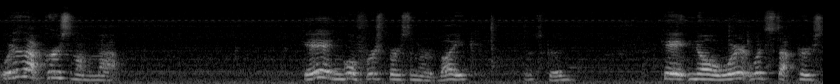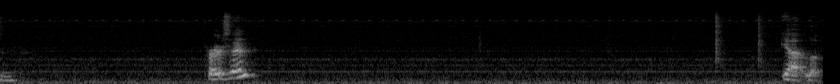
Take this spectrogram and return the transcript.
What is that person on the map? Okay, I can go first person or a bike. That's good. Okay, no, where what's that person? Person? Yeah, look.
